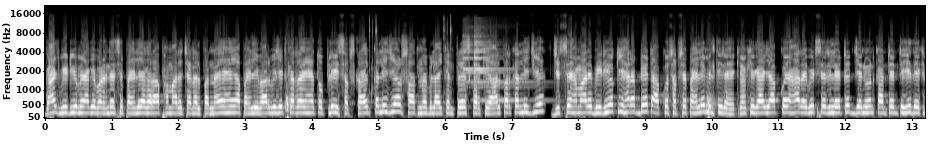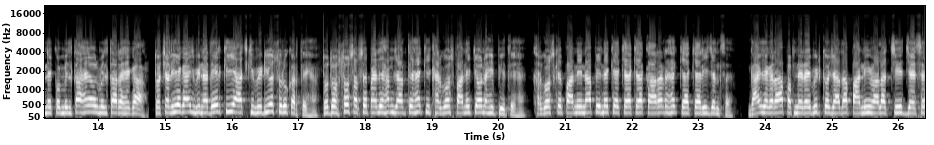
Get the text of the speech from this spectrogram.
गाइस, वीडियो में आगे बढ़ने से पहले अगर आप हमारे चैनल पर नए हैं या पहली बार विज़िट कर रहे हैं तो प्लीज़ सब्सक्राइब कर लीजिए और साथ में बेल आइकन प्रेस करके आल पर कर लीजिए, जिससे हमारे वीडियो की हर अपडेट आपको सबसे पहले मिलती रहे। क्योंकि गाइज़ आपको यहाँ रेबिट से रिलेटेड जेन्युन कंटेंट ही देखने को मिलता है और मिलता रहेगा। तो चलिए गाइज़ बिना देर की आज की वीडियो शुरू करते हैं। तो दोस्तों, सबसे पहले हम जानते हैं की खरगोश पानी क्यों नहीं पीते हैं। खरगोश के पानी न पीने के क्या क्या कारण है क्या क्या रीजन है? गाइस, अगर आप अपने रेबिट को ज़्यादा पानी वाला चीज़ जैसे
